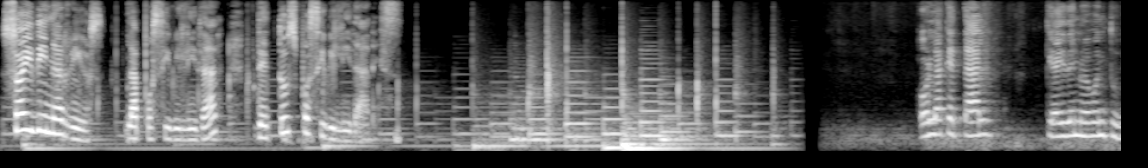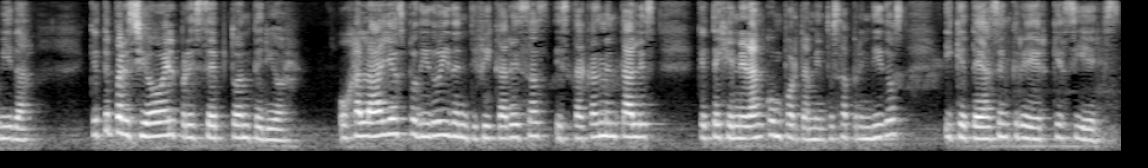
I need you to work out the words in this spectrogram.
Soy Dina Ríos, la posibilidad de tus posibilidades. Hola, ¿qué tal? ¿Qué hay de nuevo en tu vida? ¿Qué te pareció el precepto anterior? Ojalá hayas podido identificar esas estacas mentales que te generan comportamientos aprendidos y que te hacen creer que así eres.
